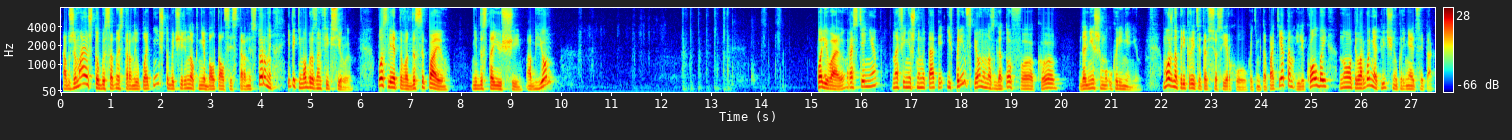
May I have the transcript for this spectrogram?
Обжимаю, чтобы с одной стороны уплотнить, чтобы черенок не болтался из стороны в стороны, и таким образом фиксирую. После этого досыпаю недостающий объем. Поливаю растение на финишном этапе. И в принципе он у нас готов э, к дальнейшему укоренению. Можно прикрыть это все сверху каким-то пакетом или колбой, но пеларгония отлично укореняются и так.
